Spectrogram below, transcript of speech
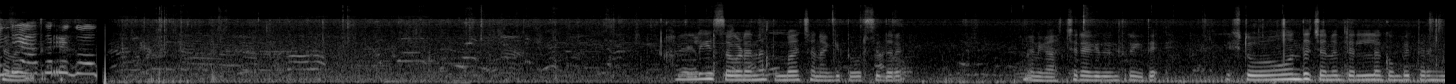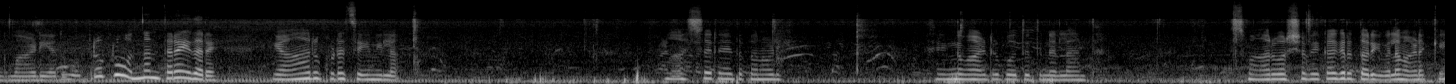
ಚೆನ್ನಾಗಿದೆ. ಹಳ್ಳಿ ಸೊಗಡನ್ನು ತುಂಬ ಚೆನ್ನಾಗಿ ತೋರಿಸಿದ್ದಾರೆ. ನನಗೆ ಆಶ್ಚರ್ಯ ಆಗಿದೆ ಅಂದರೆ ಇದೆ. ಎಷ್ಟೊಂದು ಜನದ್ದೆಲ್ಲ ಗೊಂಬೆ ಥರ ಹಿಂಗೆ ಮಾಡಿ, ಅದು ಒಬ್ರೊಬ್ರು ಒಂದೊಂದು ಥರ ಇದ್ದಾರೆ ಯಾರು ಕೂಡ ಸೇಮ್ ಇಲ್ಲ. ಆಶ್ಚರ್ಯ ಆಯ್ತಪ್ಪ ನೋಡಿ. ಹೆಂಗೆ ಮಾಡಿರ್ಬೋದು ಇದನ್ನೆಲ್ಲ ಅಂತ. ಸುಮಾರು ವರ್ಷ ಬೇಕಾಗಿರುತ್ತೆ ಅವ್ರಿಗೆ ಇವೆಲ್ಲ ಮಾಡೋಕ್ಕೆ,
